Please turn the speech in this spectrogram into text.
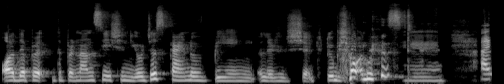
or the pr- the pronunciation, you're just kind of being a little shit, to be honest. Yeah. And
